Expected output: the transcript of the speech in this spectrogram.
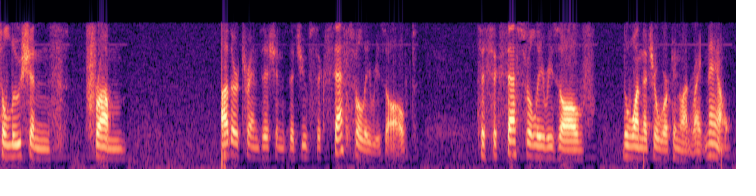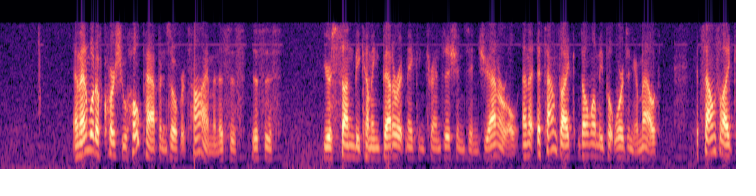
solutions from other transitions that you've successfully resolved to successfully resolve the one that you're working on right now. And then what of course you hope happens over time and this is this is your son becoming better at making transitions in general. And it, it sounds like don't let me put words in your mouth. It sounds like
